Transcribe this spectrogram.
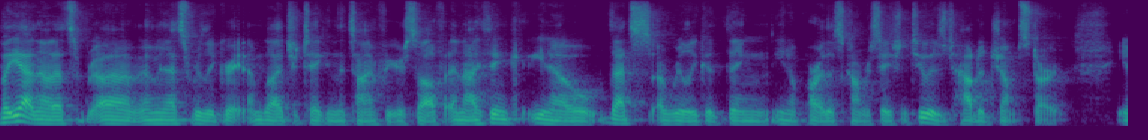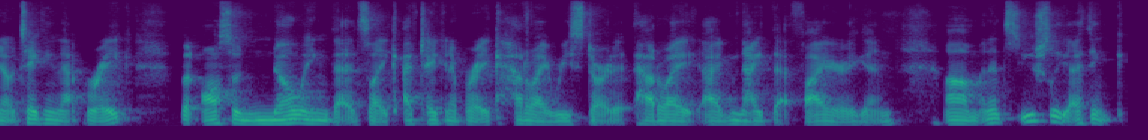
but yeah, no, that's, uh, I mean, that's really great. I'm glad you're taking the time for yourself. And I think, you know, that's a really good thing, you know, part of this conversation too, is how to jumpstart, you know, taking that break, but also knowing that it's like, I've taken a break. How do I restart it? How do I, I ignite that fire again? Um, and it's usually, I think,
